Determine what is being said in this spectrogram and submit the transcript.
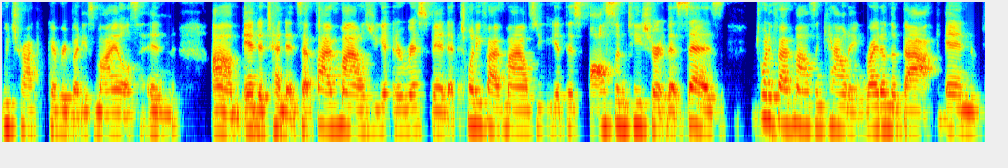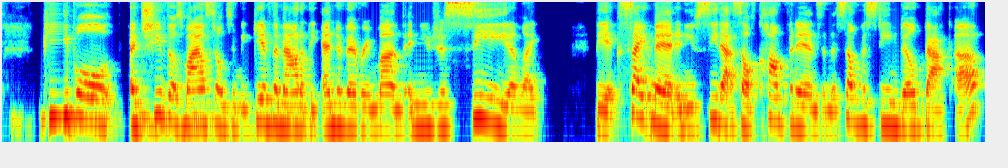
we track everybody's miles and um, and attendance. At five miles, you get a wristband. At 25 miles, you get this awesome T-shirt that says 25 miles and counting right on the back. And people achieve those milestones and we give them out at the end of every month. And you just see like the excitement and you see that self confidence and the self esteem build back up.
